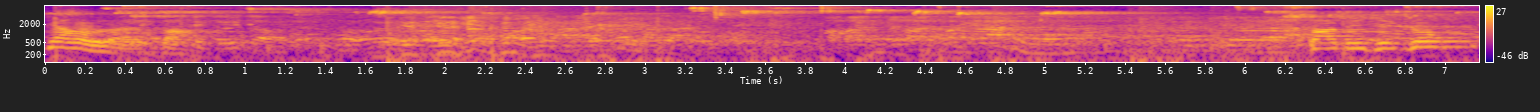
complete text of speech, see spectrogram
一號兩百，三秒正攻。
